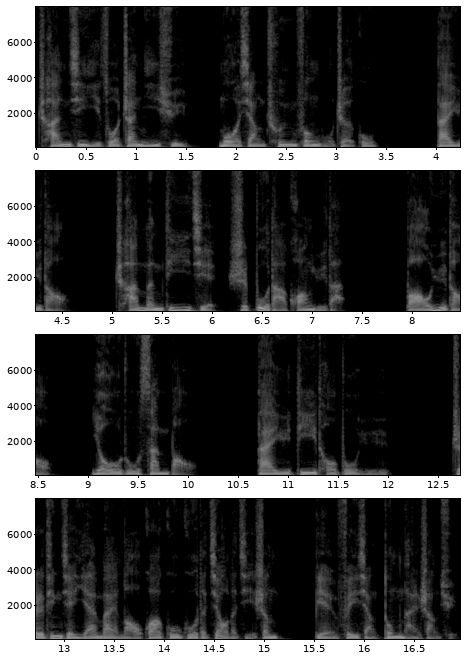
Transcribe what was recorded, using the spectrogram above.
禅心已作沾泥絮，莫向春风舞鹧鸪。”黛玉道：“禅门第一戒是不打诳语的。”宝玉道：“有如三宝。”黛玉低头不语。只听见檐外老瓜咕咕的叫了几声，便飞向东南上去。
